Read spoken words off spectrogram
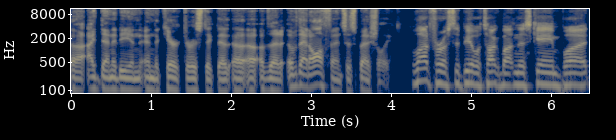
uh, identity and, and the characteristic that uh, uh, of that of that offense, especially. A lot for us to be able to talk about in this game, but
